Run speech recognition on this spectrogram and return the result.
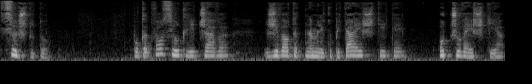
същото. По какво се отличава животът на млекопитаещите от човешкия?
